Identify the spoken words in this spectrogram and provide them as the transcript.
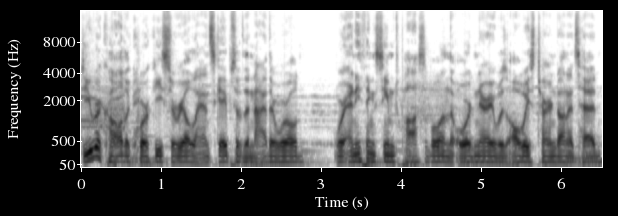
Do you recall the quirky, surreal landscapes of the Neitherworld, where anything seemed possible and the ordinary was always turned on its head?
